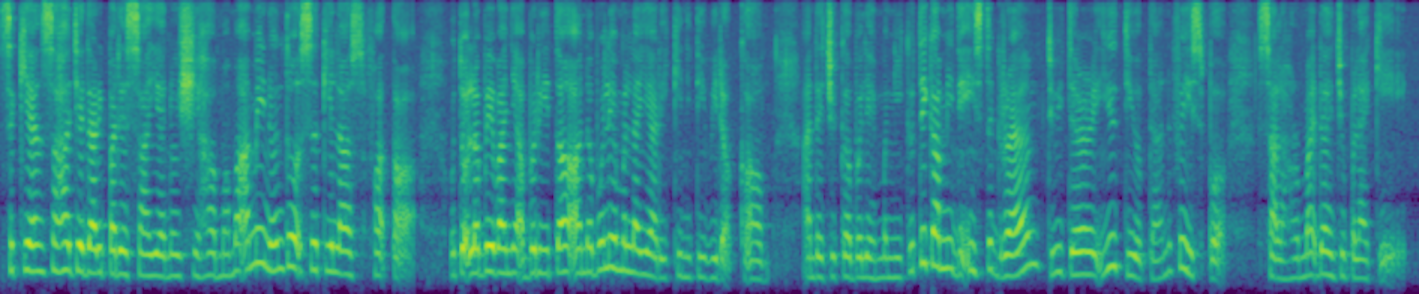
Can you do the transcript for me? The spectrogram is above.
Sekian sahaja daripada saya Nur Syihah Mama Amin untuk sekilas fakta. Untuk lebih banyak berita anda boleh melayari kinitv.com. Anda juga boleh mengikuti kami di Instagram, Twitter, YouTube dan Facebook. Salam hormat dan jumpa lagi.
